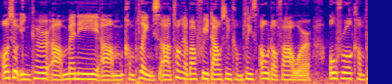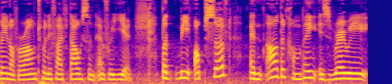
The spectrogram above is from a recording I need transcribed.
Also incur uh, many um, complaints, uh, talking about 3,000 complaints out of our overall complaint of around 25,000 every year. But we observed another complaint is very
